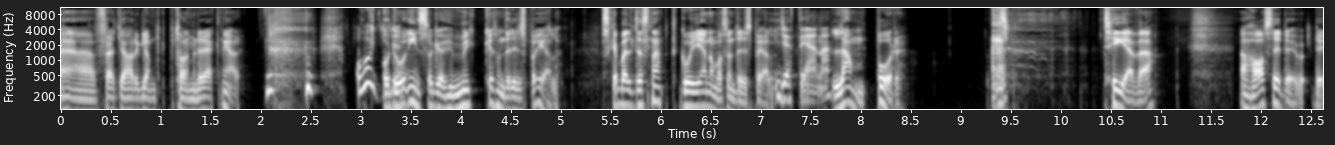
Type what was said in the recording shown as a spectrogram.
eh, för att jag hade glömt att betala mina räkningar. oj. Och då insåg jag hur mycket som drivs på el. Ska jag bara lite snabbt gå igenom vad som drivs på el? Jättegärna. Lampor. Tv. Jaha, säger du.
